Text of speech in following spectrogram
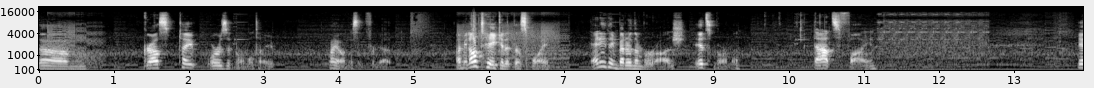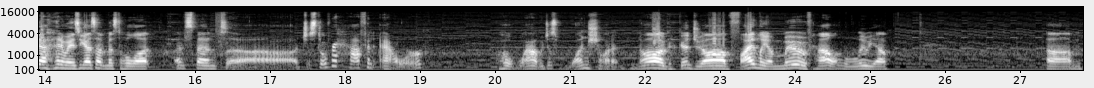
um, grass type or is it normal type? I honestly forget. I mean, I'll take it at this point. Anything better than Barrage. It's normal. That's fine. Yeah, anyways, you guys haven't missed a whole lot. I've spent uh, just over half an hour. Oh wow, we just one-shot it. Nog, good job. Finally a move. Hallelujah. Um,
